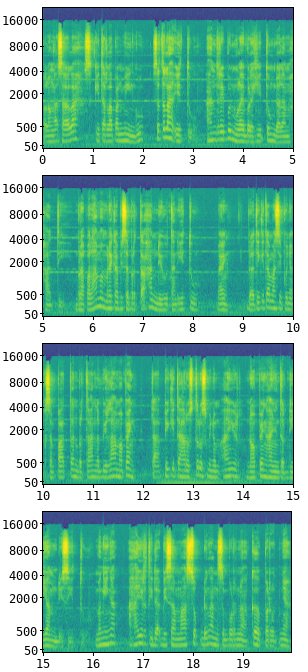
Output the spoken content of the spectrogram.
Kalau nggak salah, sekitar 8 minggu. Setelah itu, Andre pun mulai berhitung dalam hati. Berapa lama mereka bisa bertahan di hutan itu? Peng, berarti kita masih punya kesempatan bertahan lebih lama, Peng. Tapi kita harus terus minum air. Nopeng hanya terdiam di situ. Mengingat air tidak bisa masuk dengan sempurna ke perutnya.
